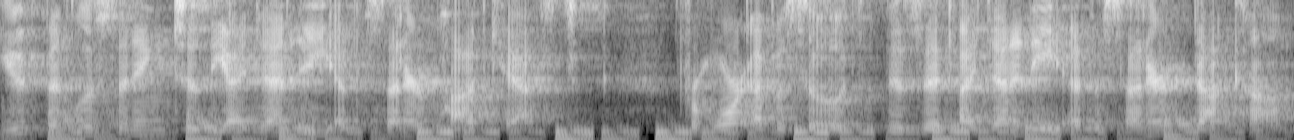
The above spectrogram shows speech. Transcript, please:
You've been listening to the Identity at the Center podcast. For more episodes, visit identityatthecenter.com.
